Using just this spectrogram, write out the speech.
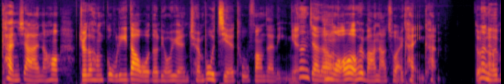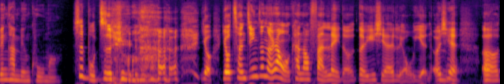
看下来，然后觉得很鼓励到我的留言，全部截图放在里面。真的假的？嗯，我偶尔会把它拿出来看一看。那你会边看边哭吗？是不至于吧。有有曾经真的让我看到泛泪的的一些留言，而且、嗯、呃。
